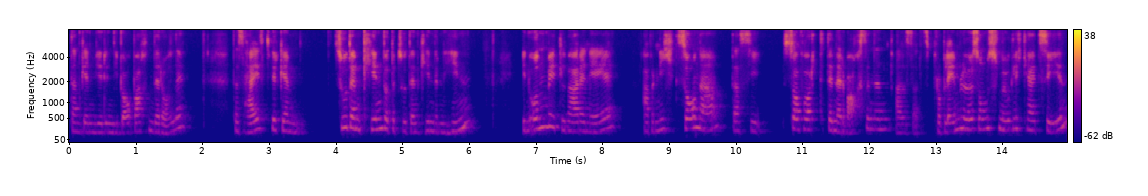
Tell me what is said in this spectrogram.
Dann gehen wir in die beobachtende Rolle. Das heißt, wir gehen zu dem Kind oder zu den Kindern hin, in unmittelbare Nähe, aber nicht so nah, dass sie sofort den Erwachsenen als, als Problemlösungsmöglichkeit sehen,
